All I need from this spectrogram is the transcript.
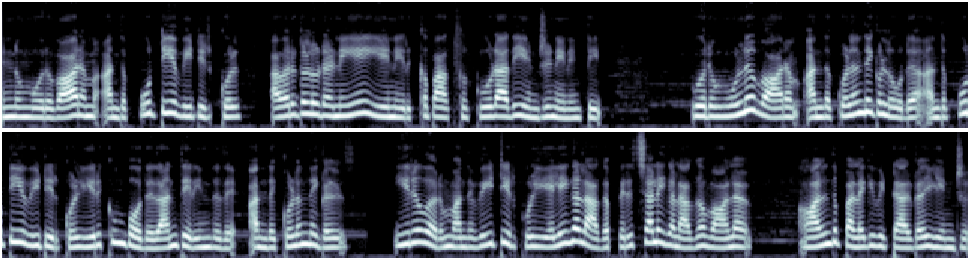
இன்னும் ஒரு வாரம் அந்த பூட்டிய வீட்டிற்குள் அவர்களுடனேயே ஏன் இருக்க பார்க்க கூடாது என்று நினைத்தேன். ஒரு முழு வாரம் அந்த குழந்தைகளோடு அந்த பூட்டிய வீட்டிற்குள் இருக்கும்போதுதான் தெரிந்தது. அந்த குழந்தைகள் இருவரும் அந்த வீட்டிற்குள் எலிகளாக பெருச்சாலைகளாக வாழ ஆழ்ந்து பழகிவிட்டார்கள் என்று.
